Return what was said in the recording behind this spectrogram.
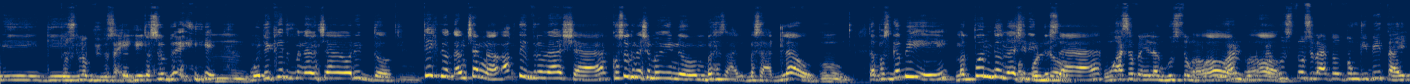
gi, gi, Tuslog dito sa ihi. Tuslog na ihi. Mm. Mudikit man ang siyang dito. Tiktot, ang siyang active rin na siya, kusog na siya mag-inom, basa, sa- basa adlaw. Oh. Tapos gabi eh, magpundo na siya dito Magpundo. sa... Kung asa pa ilang gustong Oo, punduhan, kung oo. gusto sila ito itong gibitay,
